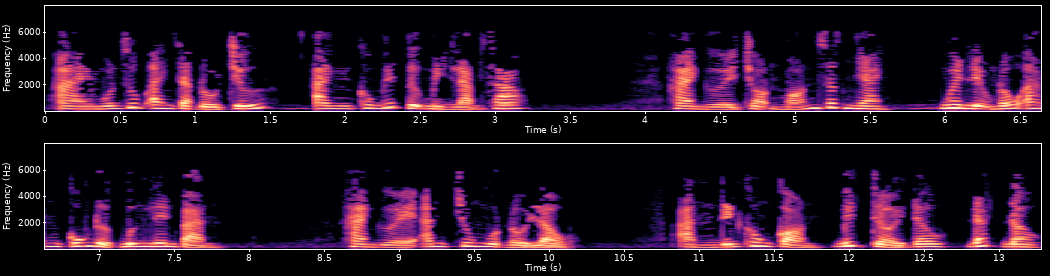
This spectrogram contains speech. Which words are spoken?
Ai muốn giúp anh giặt đồ chứ? Anh không biết tự mình làm sao? Hai người chọn món rất nhanh, nguyên liệu nấu ăn cũng được bưng lên bàn. Hai người ăn chung một nồi lẩu. Ăn đến không còn, biết trời đâu, đất đâu.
